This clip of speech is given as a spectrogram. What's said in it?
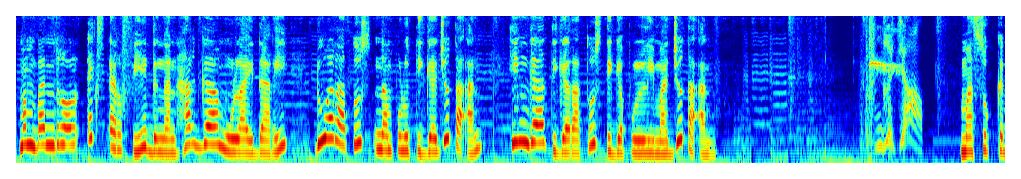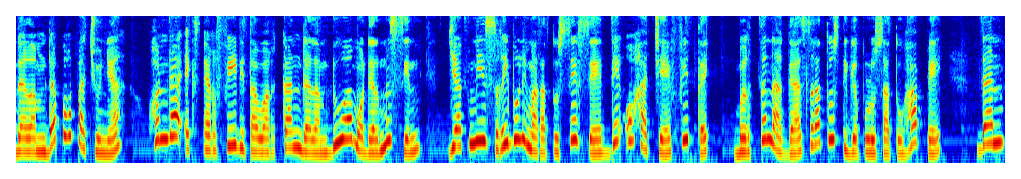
membandrol XRV dengan harga mulai dari 263 jutaan hingga 335 jutaan. Masuk ke dalam dapur pacunya, Honda XR-V ditawarkan dalam dua model mesin yakni 1500 cc DOHC VTEC bertenaga 131 HP dan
